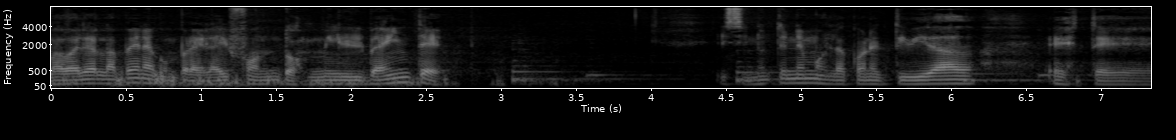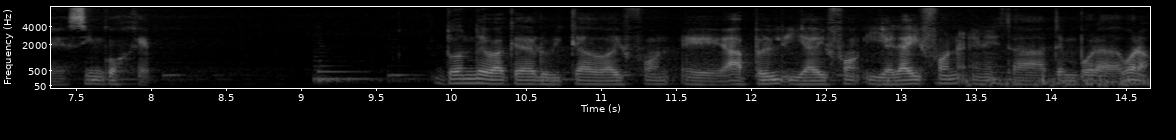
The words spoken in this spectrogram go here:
¿va a valer la pena comprar el iPhone 2020? Y si no tenemos la conectividad este, 5G, dónde va a quedar ubicado iPhone, eh, Apple y, iPhone, y el iPhone en esta temporada. Bueno,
